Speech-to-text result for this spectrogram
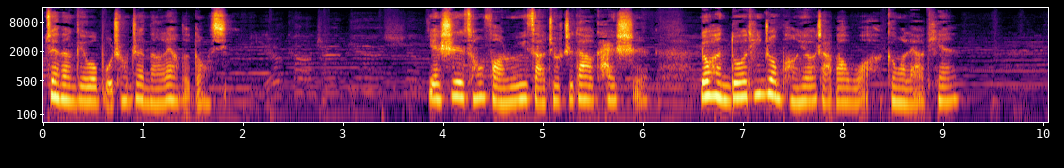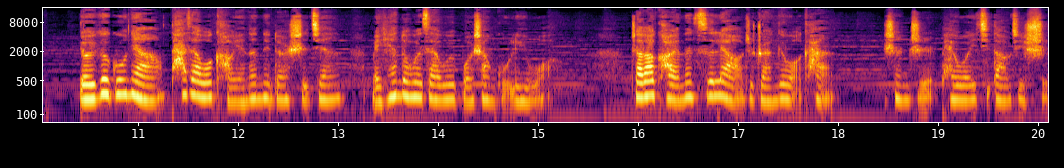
最能给我补充正能量的东西。也是从仿如一早就知道开始，有很多听众朋友找到我跟我聊天。有一个姑娘，她在我考研的那段时间，每天都会在微博上鼓励我，找到考研的资料就转给我看。甚至陪我一起倒计时。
